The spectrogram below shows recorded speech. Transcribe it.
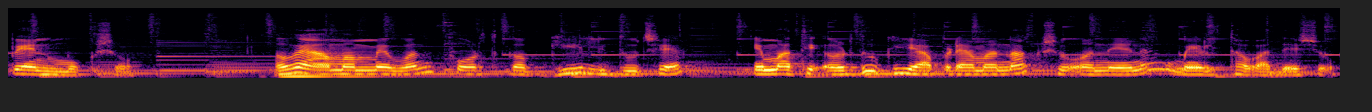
પેન મૂકશું. હવે આમાં મેં વન ફોર્થ કપ ઘી લીધું છે. એમાંથી અડધું ઘી આપણે આમાં નાખશું અને એને મેલ્ટ થવા દેશું.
